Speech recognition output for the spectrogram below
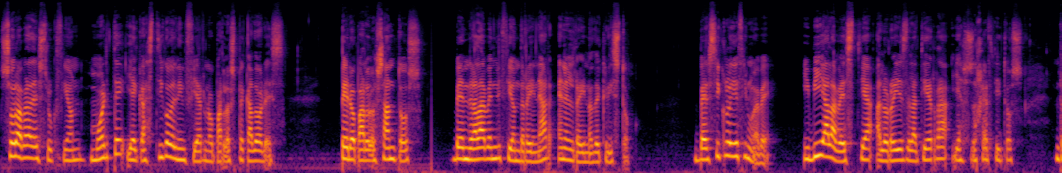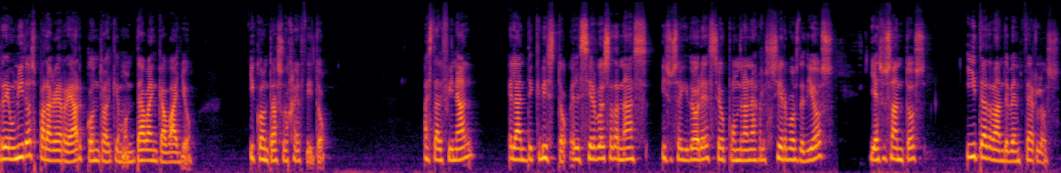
solo habrá destrucción, muerte y el castigo del infierno para los pecadores. Pero para los santos vendrá la bendición de reinar en el reino de Cristo. Versículo 19. Y vi a la bestia, a los reyes de la tierra y a sus ejércitos, reunidos para guerrear contra el que montaba en caballo y contra su ejército. Hasta el final, el anticristo, el siervo de Satanás y sus seguidores se opondrán a los siervos de Dios y a sus santos y tratarán de vencerlos.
